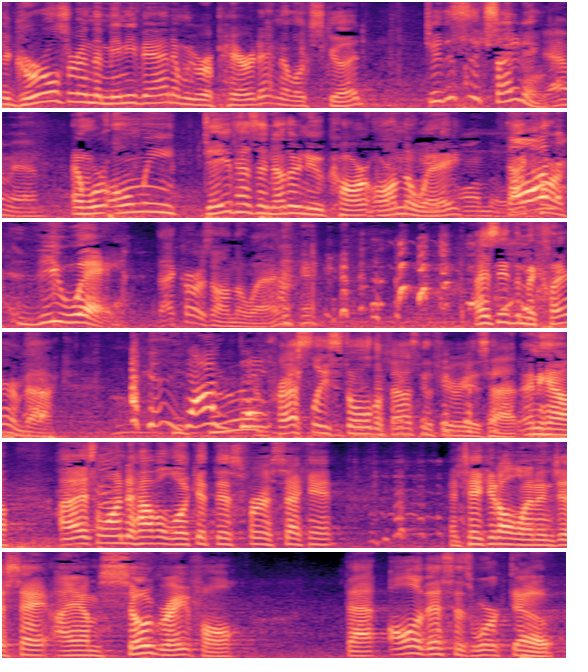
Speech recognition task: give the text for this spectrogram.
The girls are in the minivan and we repaired it and it looks good. Dude, this is exciting. Yeah, man. And we're only, Dave has another new car on the way. on the way. That car, the way. that car's on the way. I just need the McLaren back. Dad, they- Presley stole the Fast and the Furious hat. Anyhow, I just wanted to have a look at this for a second and take it all in and just say I am so grateful that all of this has worked out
